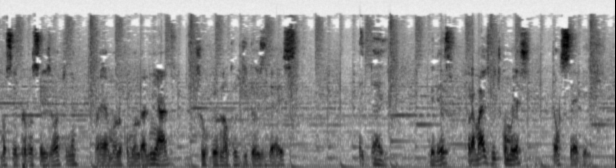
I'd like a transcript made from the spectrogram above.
Mostrei pra vocês ontem, né? É, monocomando alinhado. Choveu no altura de 2,10. E tá aí, beleza? Para mais vídeo como esse, então segue aí.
